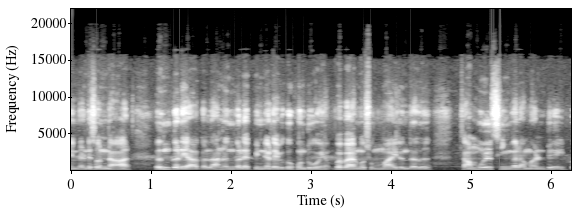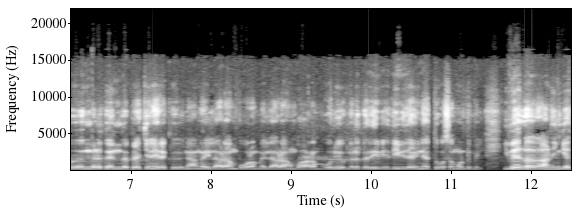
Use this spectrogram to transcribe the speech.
என்னென்று சொன்னால் எங்களுடைய ஆக்கெல்லாம் எங்களை பின்னடைவுக்கு கொண்டு போயும். இப்போ பாருங்க சும்மா இருந்தது தமிழ் சிங்களம் வந்து இப்போ எங்களுக்கு எங்கே பிரச்சனை இருக்குது நாங்கள் எல்லா இடம் போகிறோம் எல்லா இடம் வாரோம். ஒரு எங்களுக்கு எது எதுவித இனத்துவசம் ஒன்றுமில்லை. இவர்கள் தான் இங்கே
